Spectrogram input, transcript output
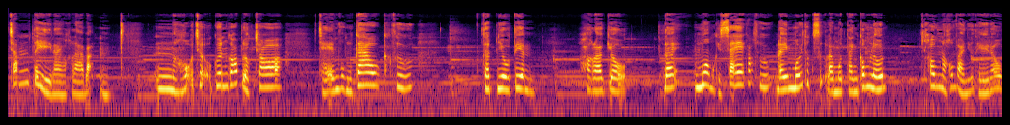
trăm tỷ này hoặc là bạn um, hỗ trợ quyên góp được cho trẻ em vùng cao các thứ. Thật nhiều tiền. Hoặc là kiểu đấy mua một cái xe các thứ đấy mới thực sự là một thành công lớn. Không nó không phải như thế đâu.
